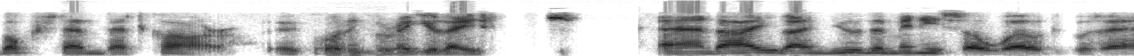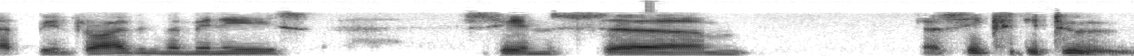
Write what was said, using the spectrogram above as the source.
box standard car according to regulations. And I, I knew the Mini so well because I had been driving the Minis since um, 62.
